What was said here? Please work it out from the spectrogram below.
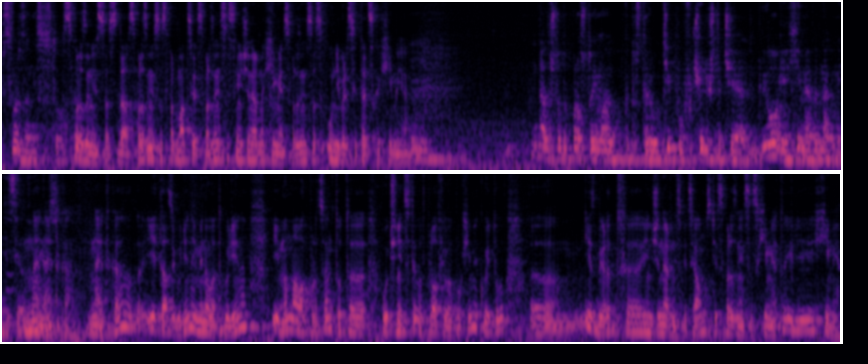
Свързани с това. Свързани с, да, свързани с фармация, свързани с инженерна химия, свързани с университетска химия. Mm-hmm. Да, защото просто има като стереотип в училище, че биология, химия, веднага медицина. Не, е не е така. Не е така. И тази година, и миналата година има малък процент от учениците в профила по химия, които е, избират инженерни специалности, свързани с химията или химия.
